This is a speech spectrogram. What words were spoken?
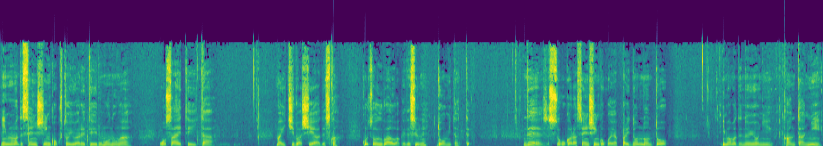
今まで先進国と言われているものが抑えていた、まあ、市場シェアですか？こいつを奪うわけですよねどう見たって。でそこから先進国はやっぱりどんどんと今までのように簡単に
